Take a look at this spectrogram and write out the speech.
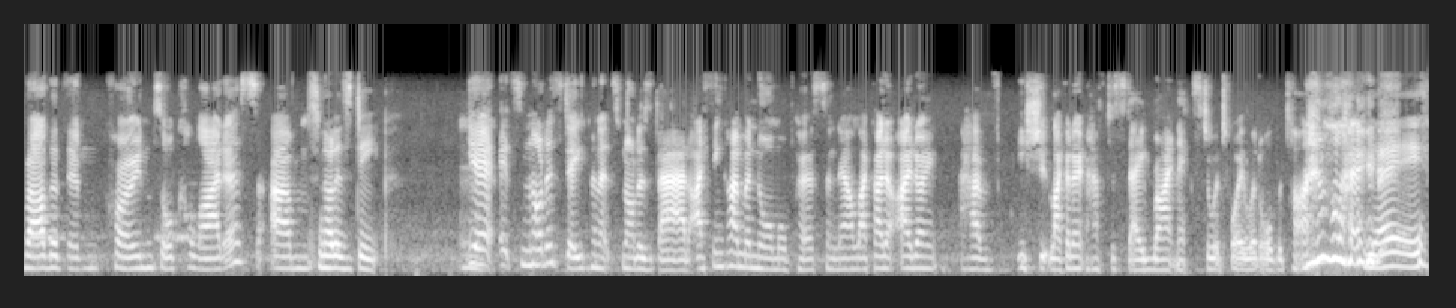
rather than Crohn's or colitis. Um, it's not as deep. Yeah, it's not as deep and it's not as bad. I think I'm a normal person now. Like I don't, I don't have issue. Like I don't have to stay right next to a toilet all the time. like, Yay!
